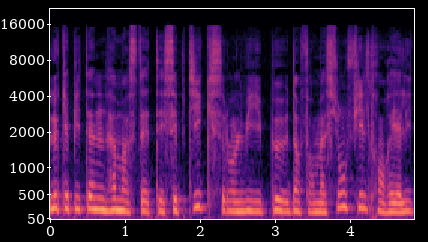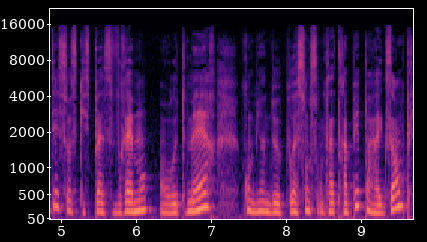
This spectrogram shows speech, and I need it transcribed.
Le capitaine Hammerstedt est sceptique. Selon lui, peu d'informations filtrent en réalité sur ce qui se passe vraiment en haute mer. Combien de poissons sont attrapés, par exemple?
